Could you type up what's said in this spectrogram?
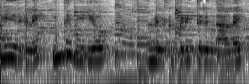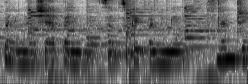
நேயர்களே இந்த வீடியோ உங்களுக்கு பிடித்திருந்தால் லைக் பண்ணுங்கள் ஷேர் பண்ணுங்கள் சப்ஸ்கிரைப் பண்ணுங்கள். நன்றி.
